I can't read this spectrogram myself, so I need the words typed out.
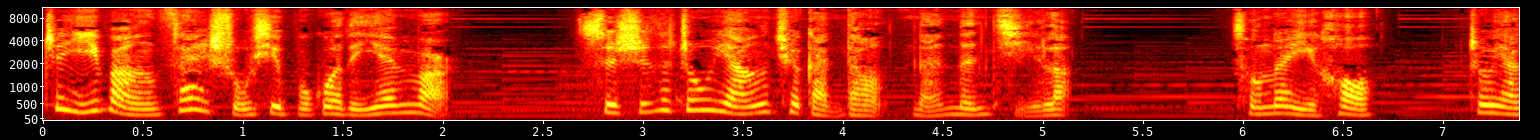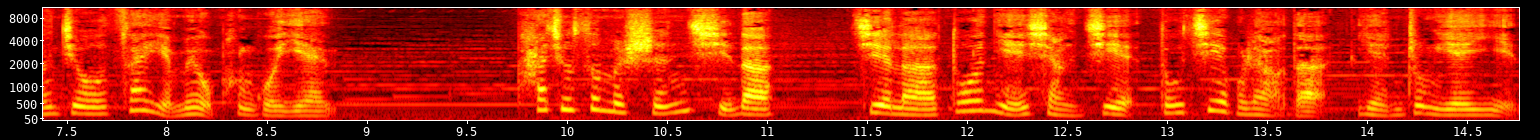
这以往再熟悉不过的烟味儿。此时的周阳却感到难闻极了。从那以后，周阳就再也没有碰过烟。他就这么神奇的戒了多年想戒都戒不了的严重烟瘾。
